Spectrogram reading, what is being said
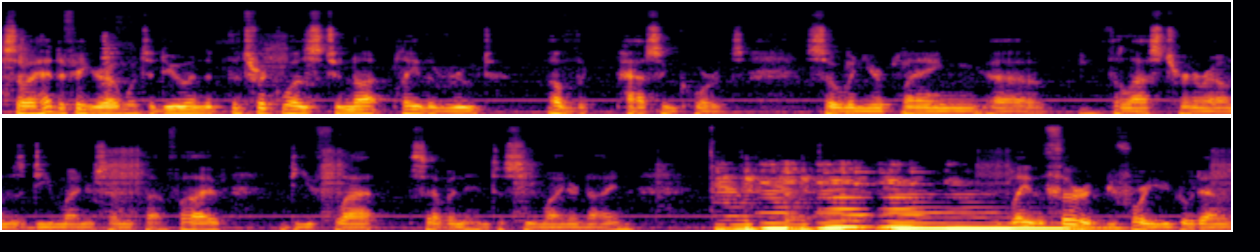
So I had to figure out what to do, and the, the trick was to not play the root of the passing chords. So when you're playing uh, the last turnaround is D minor 7 flat 5, D flat 7 into C minor 9. Play the third before you go down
